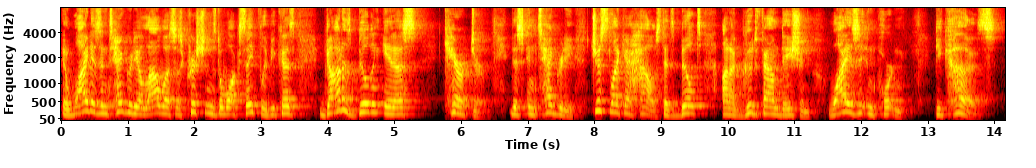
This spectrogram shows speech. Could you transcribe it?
And why does integrity allow us as Christians to walk safely? Because God is building in us character, this integrity, just like a house that's built on a good foundation. Why is it important? Because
